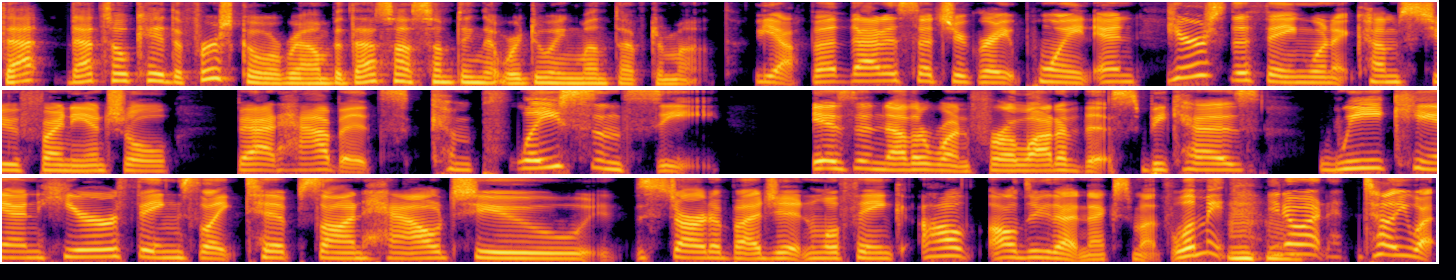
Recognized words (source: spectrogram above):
that that's okay the first go around, but that's not something that we're doing month after month. Yeah, but that is such a great point. And here's the thing when it comes to financial bad habits, complacency is another one for a lot of this because we can hear things like tips on how to start a budget and we'll think I'll I'll do that next month. Let me mm-hmm. you know what? Tell you what.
